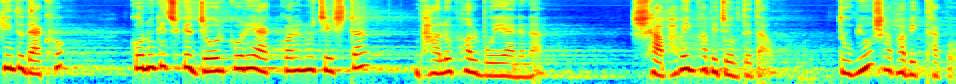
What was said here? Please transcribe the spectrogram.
কিন্তু দেখো কোনো কিছুকে জোর করে এক করানোর চেষ্টা ভালো ফল বয়ে আনে না। স্বাভাবিকভাবে চলতে দাও। তুমিও স্বাভাবিক থাকো।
